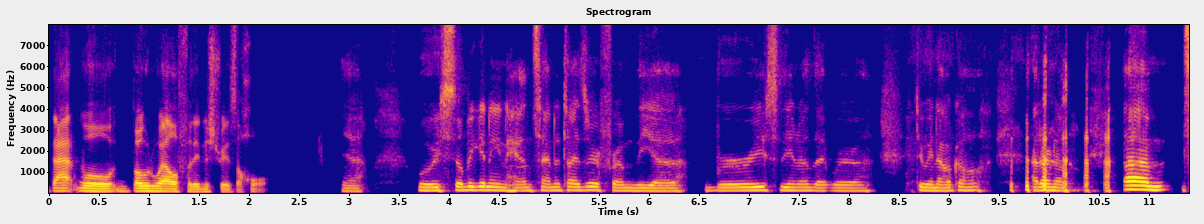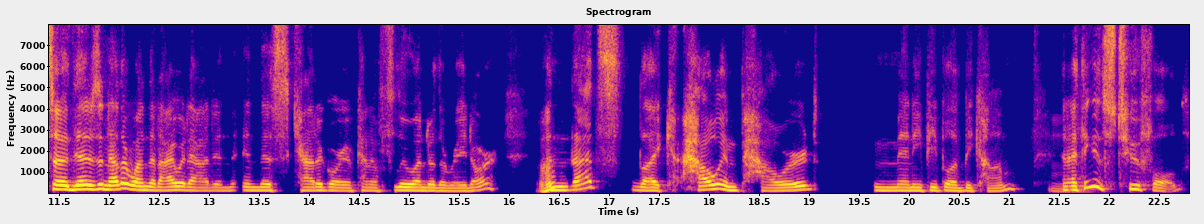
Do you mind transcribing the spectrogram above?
that will bode well for the industry as a whole. Yeah. Will we still be getting hand sanitizer from the uh, breweries, you know, that we're uh, doing alcohol? I don't know. um, so there's another one that I would add in in this category of kind of flew under the radar, uh-huh. and that's like how empowered many people have become, mm. and I hmm. think it's twofold.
